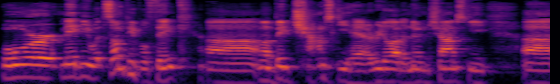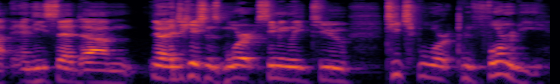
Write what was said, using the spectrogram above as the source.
or maybe what some people think. I'm a big Chomsky head. I read a lot of Noam Chomsky, and he said, um, you know, education is more seemingly to teach for conformity,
